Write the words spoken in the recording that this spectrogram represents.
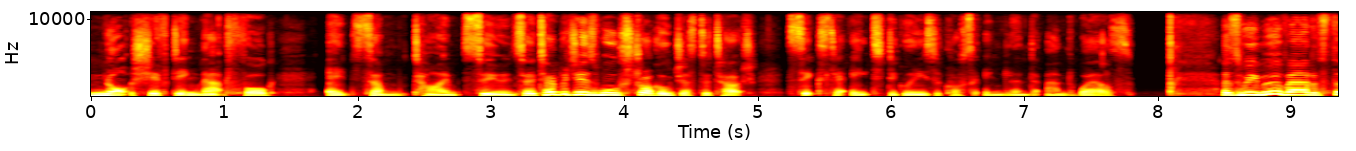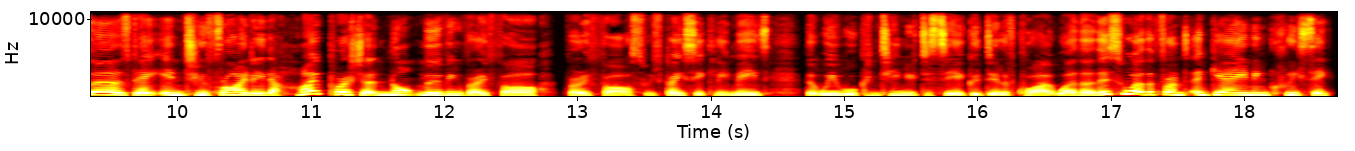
not shifting that fog sometime soon. So temperatures will struggle just a touch, 6 to 8 degrees across England and Wales. As we move out of Thursday into Friday, the high pressure not moving very far, very fast, which basically means that we will continue to see a good deal of quiet weather. This weather front again increasing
